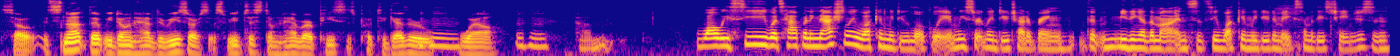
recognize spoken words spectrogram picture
So it's not that we don't have the resources, we just don't have our pieces put together mm -hmm. well. Mm -hmm. um, while we see what's happening nationally, what can we do locally? And we certainly do try to bring the meeting of the minds and see what can we do to make some of these changes. And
